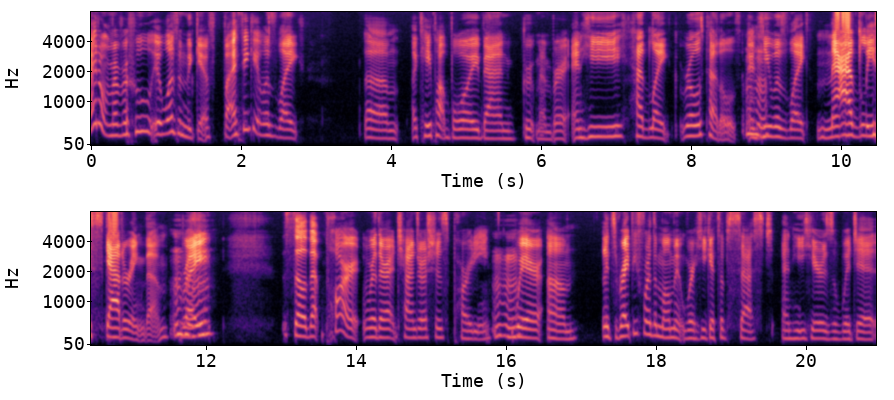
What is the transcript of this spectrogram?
I don't remember who it was in the GIF, but I think it was like um a K-pop boy band group member and he had like rose petals and Mhm. he was like madly scattering them, right? Mhm. So that part where they're at Chandresh's party Mhm. where um it's right before the moment where he gets obsessed and he hears Widget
